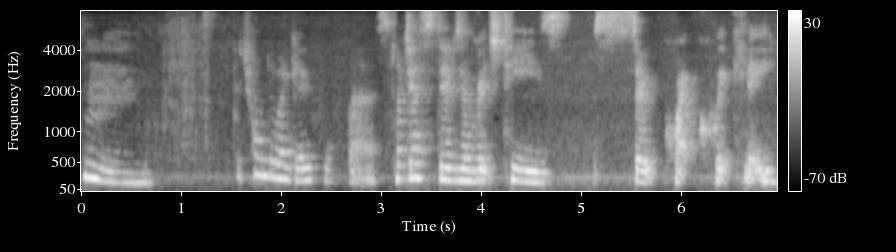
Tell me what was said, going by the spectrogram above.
Hmm. Which one do I go for first? Digestives and rich teas soak quite quickly.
